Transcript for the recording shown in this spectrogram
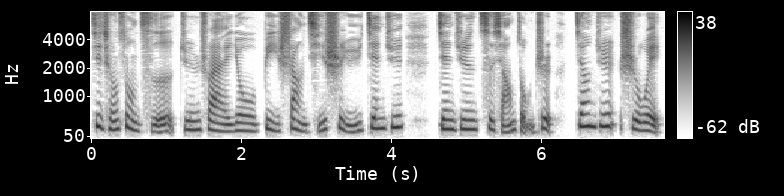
继承宋词，军帅又必上其事于监军，监军赐降总制，将军侍卫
